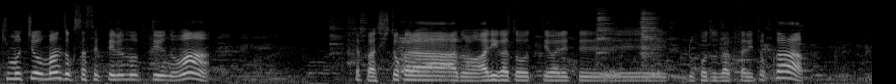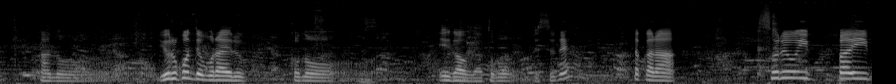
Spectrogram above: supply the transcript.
気持ちを満足させてるのっていうのはやっぱ人からあのありがとうって言われてることだったりとかあの喜んでもらえるこの笑顔だと思うんですよね。だからそれをいっぱいいっ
